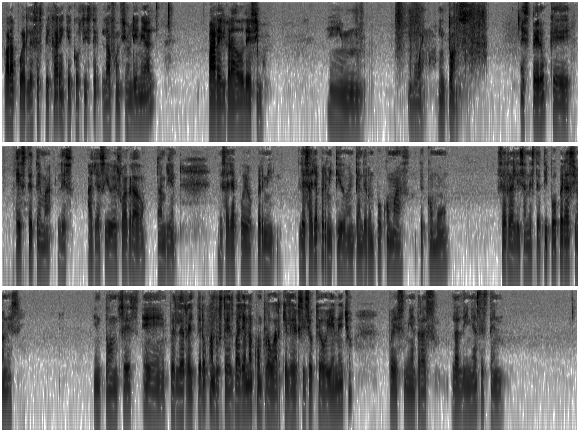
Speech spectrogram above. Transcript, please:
para poderles explicar en qué consiste la función lineal para el grado décimo. Em, bueno, entonces, espero que este tema les haya sido de su agrado también, les haya, podido les haya permitido entender un poco más cómo se realizan este tipo de operaciones entonces, eh, pues les reitero, cuando ustedes vayan a comprobar que el ejercicio quedó bien hecho, pues mientras las líneas estén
